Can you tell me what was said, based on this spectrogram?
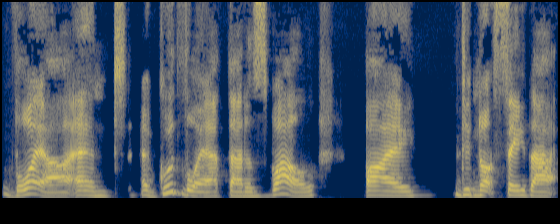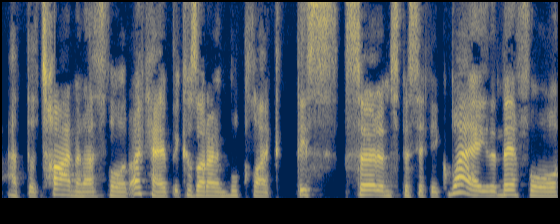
lawyer and a good lawyer at that as well, I did not see that at the time. And I thought, okay, because I don't look like this certain specific way, then therefore,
